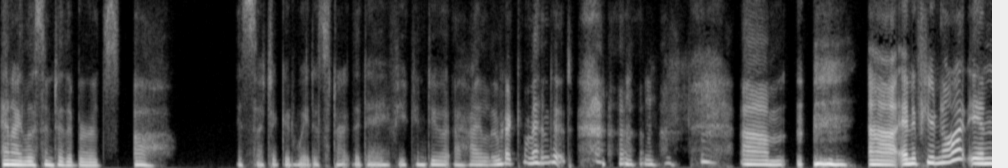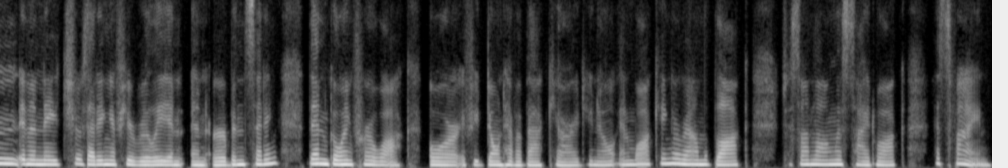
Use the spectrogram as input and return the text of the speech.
And I listen to the birds. Oh, it's such a good way to start the day. If you can do it, I highly recommend it. um, uh, and if you're not in in a nature setting, if you're really in an urban setting, then going for a walk, or if you don't have a backyard, you know, and walking around the block, just along the sidewalk, that's fine.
